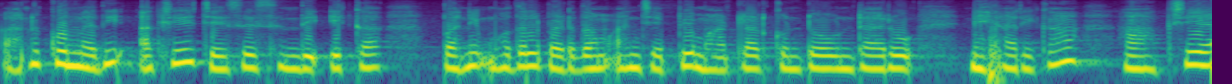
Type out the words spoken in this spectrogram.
అనుకున్నది అక్షయ్ చేసేసింది. ఇక పని మొదలు పెడదాం అని చెప్పి మాట్లాడుకుంటూ ఉంటారు. నిహారిక ఆ అక్షయ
